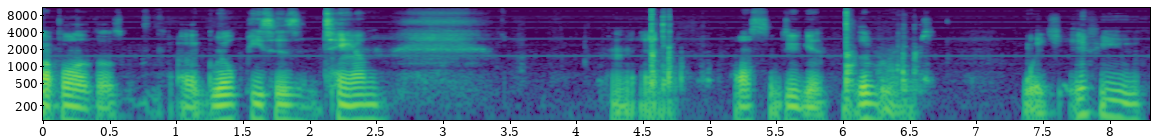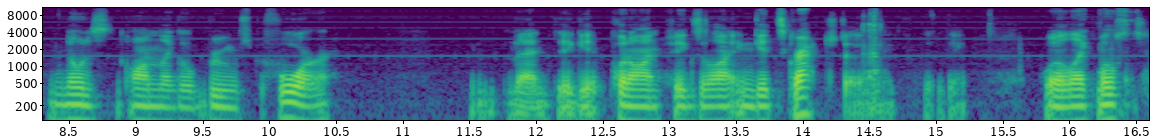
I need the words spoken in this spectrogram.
couple of those uh, grill pieces in tan. And, also do get the brooms, which if you noticed on Lego brooms before, that they get put on figs a lot and get scratched. Well, like most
